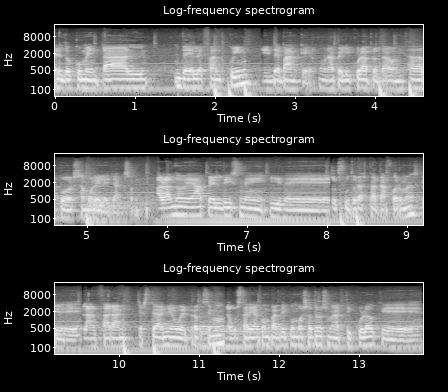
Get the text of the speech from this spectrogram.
el documental de Elephant Queen y The Banker, una película protagonizada por Samuel L. Jackson. Hablando de Apple, Disney y de sus futuras plataformas que lanzarán este año o el próximo, me gustaría compartir con vosotros un artículo que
